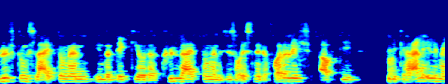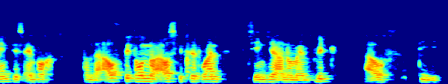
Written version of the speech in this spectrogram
Lüftungsleitungen in der Decke oder Kühlleitungen, das ist alles nicht erforderlich. Auf die filigrane Elemente ist einfach dann der Aufbeton noch ausgeführt worden. Sie sehen hier auch nochmal einen Blick auf die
